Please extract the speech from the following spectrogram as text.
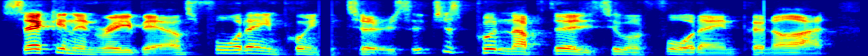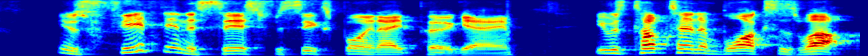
Second in rebounds, 14.2. So just putting up 32 and 14 per night. He was fifth in assists for 6.8 per game. He was top 10 in blocks as well.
